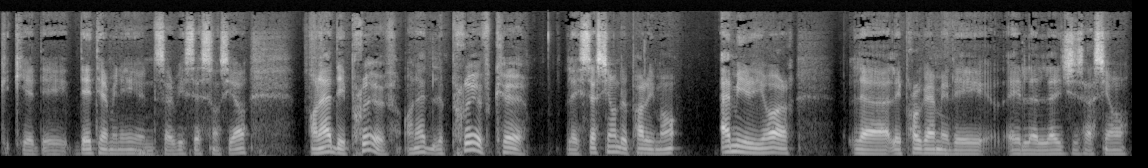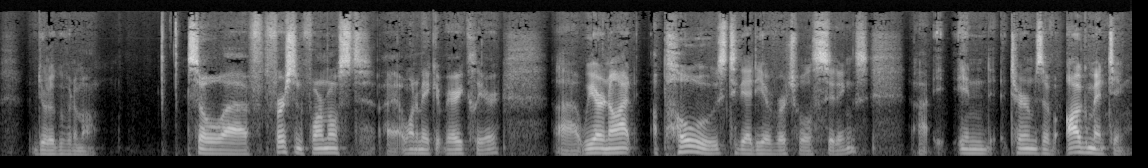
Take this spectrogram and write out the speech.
qui, qui est déterminé un service essentiel. On a des preuves, on a des preuves que les sessions du Parlement améliorent les programmes et, et, la législation du gouvernement. So, uh, first and foremost, I want to make it very clear. Uh, we are not opposed to the idea of virtual sittings uh, in terms of augmenting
